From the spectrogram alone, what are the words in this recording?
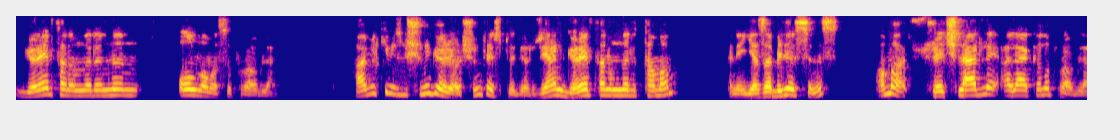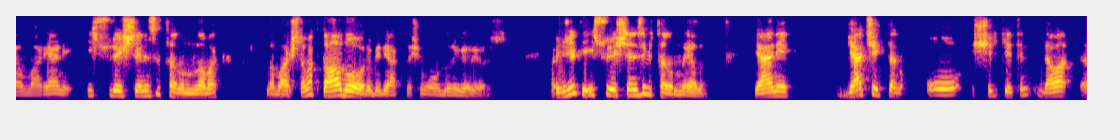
görev tanımlarının olmaması problem. Halbuki biz şunu görüyoruz, şunu tespit ediyoruz. Yani görev tanımları tamam, hani yazabilirsiniz ama süreçlerle alakalı problem var. Yani iş süreçlerinizi tanımlamakla başlamak daha doğru bir yaklaşım olduğunu görüyoruz. Öncelikle iş süreçlerinizi bir tanımlayalım. Yani gerçekten o şirketin deva, e,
